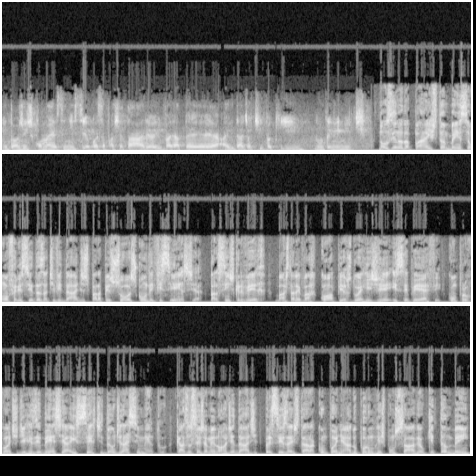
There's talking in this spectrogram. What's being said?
Então a gente começa, inicia com essa faixa etária e vai até a idade ativa que não tem limite. Na usina da Paz também são oferecidas atividades para pessoas com deficiência. Para se inscrever, basta levar cópias do RG e CPF, comprovante de residência e certidão de nascimento. Caso seja menor de idade, precisa estar acompanhado por um responsável que também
